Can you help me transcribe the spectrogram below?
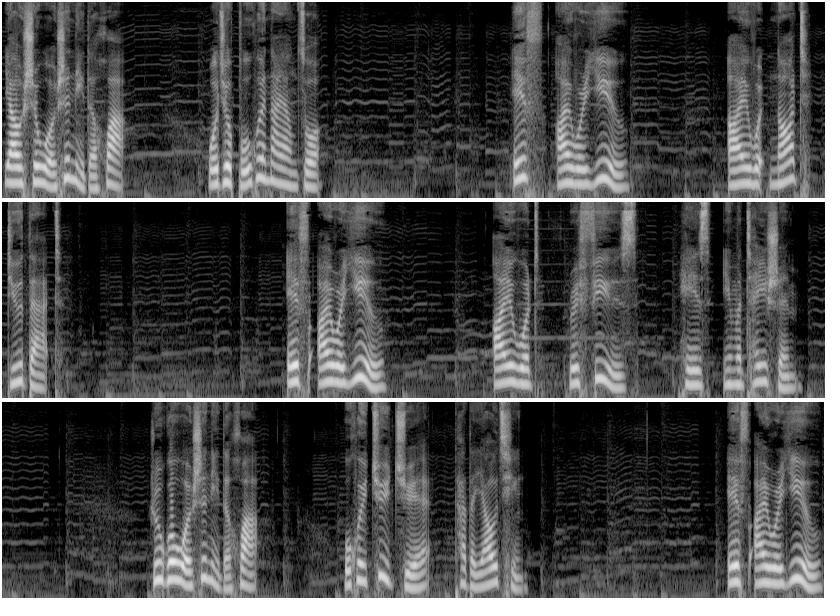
要是我是你的话，我就不会那样做。If I were you, I would not do that. If I were you, I would refuse his invitation. 如果我是你的话，我会拒绝他的邀请。If I were you,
